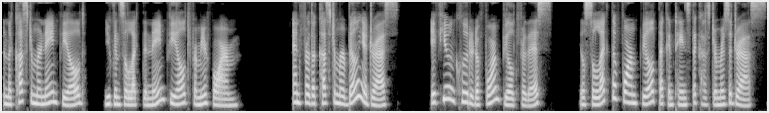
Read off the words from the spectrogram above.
In the customer name field, you can select the name field from your form. And for the customer billing address, if you included a form field for this, you'll select the form field that contains the customer's address.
